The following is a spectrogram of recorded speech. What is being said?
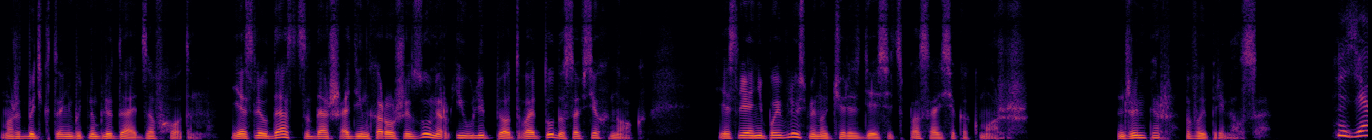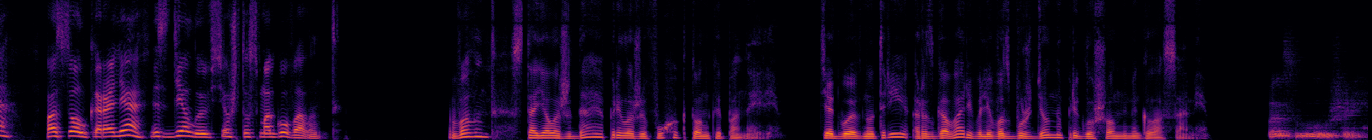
Может быть, кто-нибудь наблюдает за входом. Если удастся, дашь один хороший зумер и улепётывай оттуда со всех ног. Если я не появлюсь минут через десять, спасайся как можешь». Джимпер выпрямился. «Я, посол короля, сделаю все, что смогу, Валент». Валент стоял, ожидая, приложив ухо к тонкой панели. Те двое внутри разговаривали возбужденно приглушенными голосами. «Послушай,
